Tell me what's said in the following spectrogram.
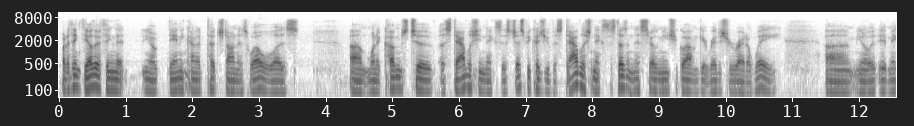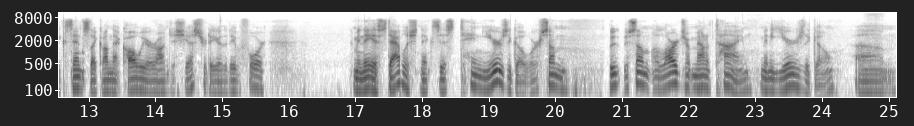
But I think the other thing that you know Danny kind of touched on as well was um, when it comes to establishing Nexus, just because you've established Nexus doesn't necessarily mean you should go out and get registered right away. Um, you know, it, it, makes sense. Like on that call we were on just yesterday or the day before. I mean, they established Nexus 10 years ago, or some some a large amount of time, many years ago. Um,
